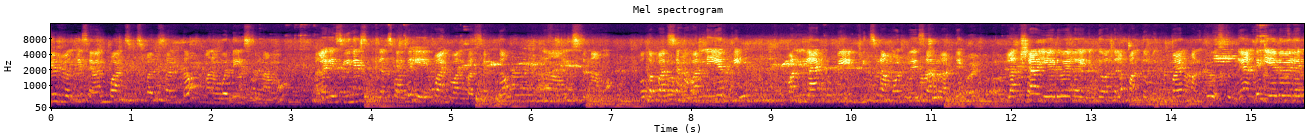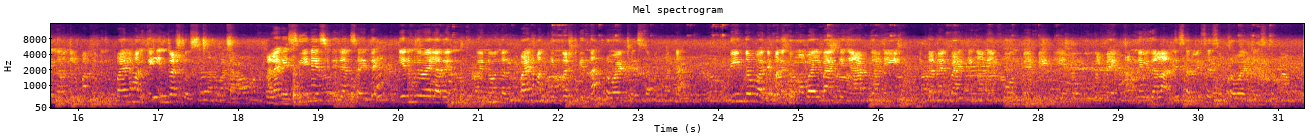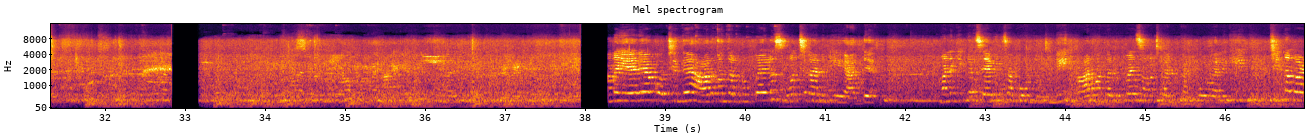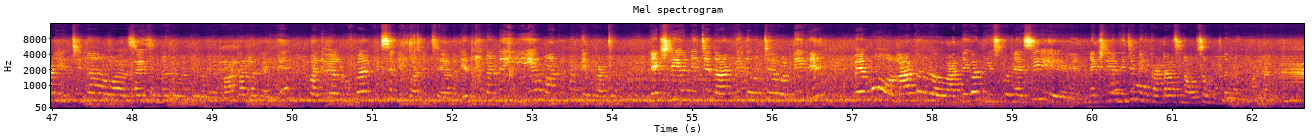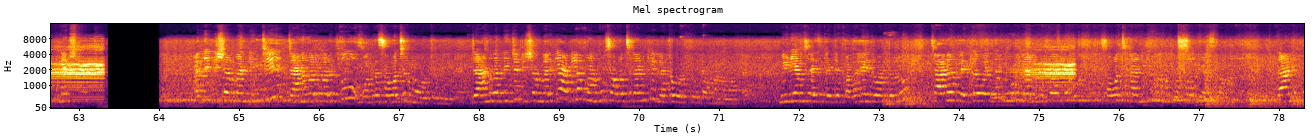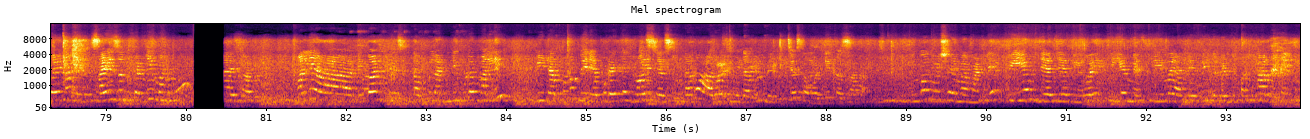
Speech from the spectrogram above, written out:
ఇండివిజువల్కి seven point six పర్సెంట్తో మనం వడ్డీ ఇస్తున్నాము. అలాగే సీనియర్ సిటిజన్స్కి అయితే ఎయిట్ పాయింట్ వన్ పర్సెంట్తో ఇస్తున్నాము. ఒక పర్సన్ వన్ ఇయర్కి one lakh rupee fixed amount వేశారు అంటే లక్ష ఏడు వేల ఎనిమిది వందల పంతొమ్మిది రూపాయలు మనకు వస్తుంది. అంటే ఏడు వేల ఎనిమిది వందల పంతొమ్మిది రూపాయలు మనకి ఇంట్రెస్ట్ వస్తుంది అనమాట అలాగే సీనియర్ సిటిజన్స్ అయితే ఎనిమిది వేల రెండు రెండు వందల రూపాయలు మనకి ఇంట్రెస్ట్ కింద ప్రొవైడ్ చేస్తామన్నమాట దీంతో పాటు మనకు మొబైల్ బ్యాంకింగ్ యాప్ కానీ ఇంటర్నెట్ బ్యాంకింగ్ కానీ ఫోన్పే పేటిఎం గూగుల్ పే అన్ని విధాల అన్ని సర్వీసెస్ ప్రొవైడ్ చేస్తున్నాము మన ఏరియాకు వచ్చిందే ఆరు వందల రూపాయలు సంవత్సరానికి అద్దె మనకి ఇక్కడ సేవింగ్స్ అకౌంట్ ఉంది. ఆరు వందల రూపాయలు సంవత్సరానికి కట్టుకోగలిగి చిన్నవాడి చిన్న సైజు ఉన్నటువంటి లాకర్లకు అయితే పదివేల రూపాయలు ఫిక్స్డ్ డిపాజిట్ చేయాలి. ఎందుకంటే ఈ ఇయర్ మాత్రమే మీరు కట్టాలి నెక్స్ట్ ఇయర్ నుంచి దాని మీద వచ్చే వడ్డీని మేము లాకర్ అద్దెగా తీసుకునేసి నెక్స్ట్ ఇయర్ నుంచి మీరు కట్టాల్సిన అవసరం ఉండదు అనమాట నెక్స్ట్ అది డిసెంబర్ నుంచి జనవరి వరకు ఒక సంవత్సరం అవుతుంది. జనవరి నుంచి డిసెంబర్కి అట్లా మనము సంవత్సరానికి లెక్క పెట్టుకుంటాం అనమాట మీడియం సైజ్కి అయితే పదహైదు వందలు చాలా పెద్దవి అయితే మూడు వేల రూపాయలు సంవత్సరానికి మనం వసూలు చేస్తాం. దానిపైన సైజుని బట్టి మనము మళ్ళీ ఆ డిపాజిట్ చేసిన డబ్బులన్నీ కూడా మళ్ళీ మీ డబ్బులు మీరు ఎప్పుడైతే క్లోజ్ చేసుకుంటారో ఆ రోజు మీ డబ్బులు మీకు ఇచ్చేస్తాం వడ్డీతో సహా. ఇంకొక విషయం ఏమంటే పిఎంజేజేబీవై పిఎంఎస్బీవై అనేవి రెండు పథకాలు ఉన్నాయి.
